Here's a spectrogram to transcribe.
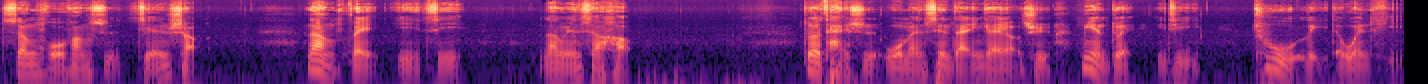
生活方式，减少浪费以及能源消耗。这才是我们现在应该要去面对以及处理的问题。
